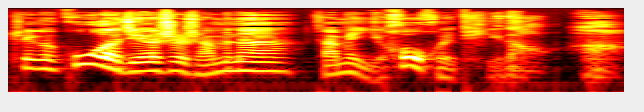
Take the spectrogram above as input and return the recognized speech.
这个过节是什么呢？咱们以后会提到啊。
